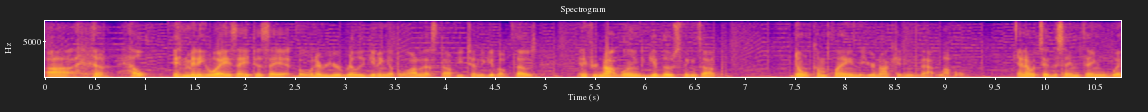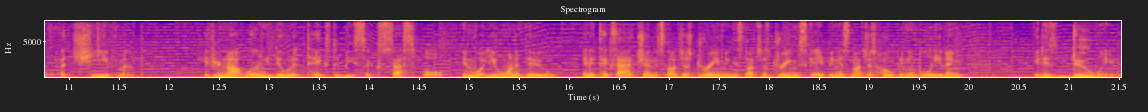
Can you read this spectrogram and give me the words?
uh, health in many ways. I hate to say it, but whenever you're really giving up a lot of that stuff, you tend to give up those. And if you're not willing to give those things up, don't complain that you're not getting to that level. And I would say the same thing with achievement. If you're not willing to do what it takes to be successful in what you want to do, and it takes action, it's not just dreaming, it's not just dreamscaping, it's not just hoping and believing, it is doing.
